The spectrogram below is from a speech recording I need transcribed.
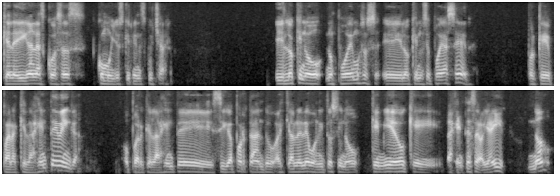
que le digan las cosas como ellos quieren escuchar. Y es lo que no, no podemos eh, lo que no se puede hacer, porque para que la gente venga o para que la gente siga aportando, hay que hablarle bonito, sino qué miedo que la gente se vaya a ir. No.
